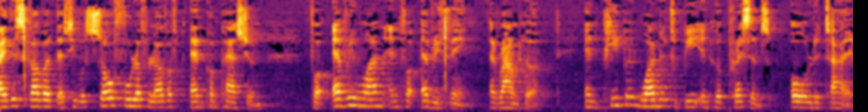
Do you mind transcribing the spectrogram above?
I discovered that she was so full of love and compassion for everyone and for everything around her. And people wanted to be in her presence all the time.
